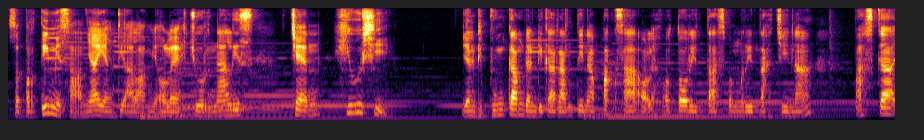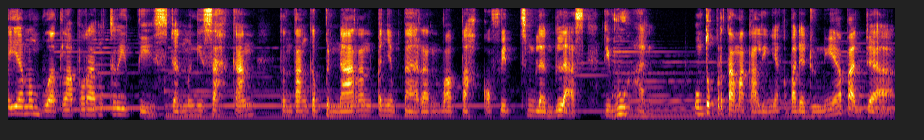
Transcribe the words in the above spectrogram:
Seperti misalnya yang dialami oleh jurnalis Chen Hiuxi yang dibungkam dan dikarantina paksa oleh otoritas pemerintah Cina pasca ia membuat laporan kritis dan mengisahkan tentang kebenaran penyebaran wabah COVID-19 di Wuhan untuk pertama kalinya kepada dunia pada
